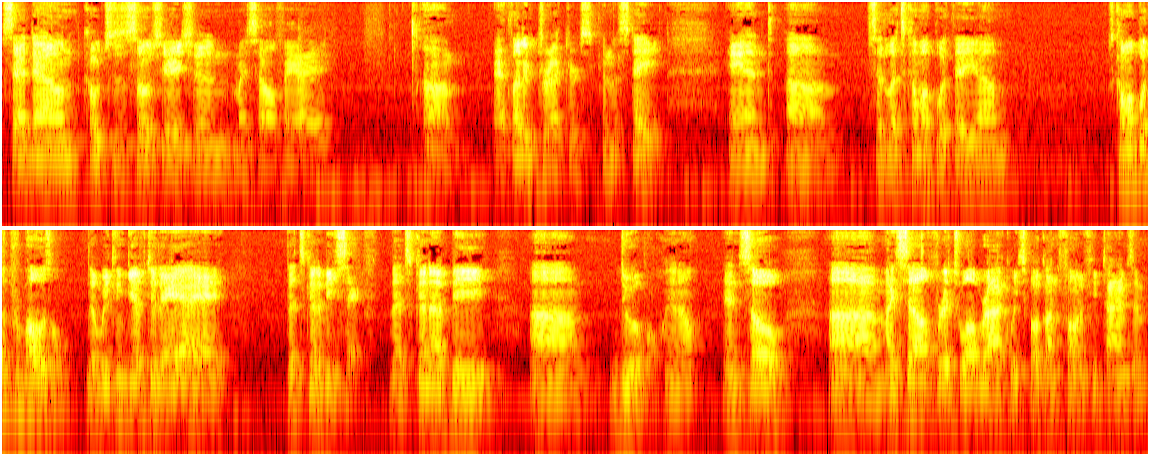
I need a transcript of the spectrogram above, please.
sat down, Coaches Association, myself, AIA, um, athletic directors in the state, and um, said, let's come up with a um, let's come up with a proposal that we can give to the AIA that's going to be safe, that's going to be um, doable, you know. And so uh, myself, Rich Welbrock, we spoke on the phone a few times, and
